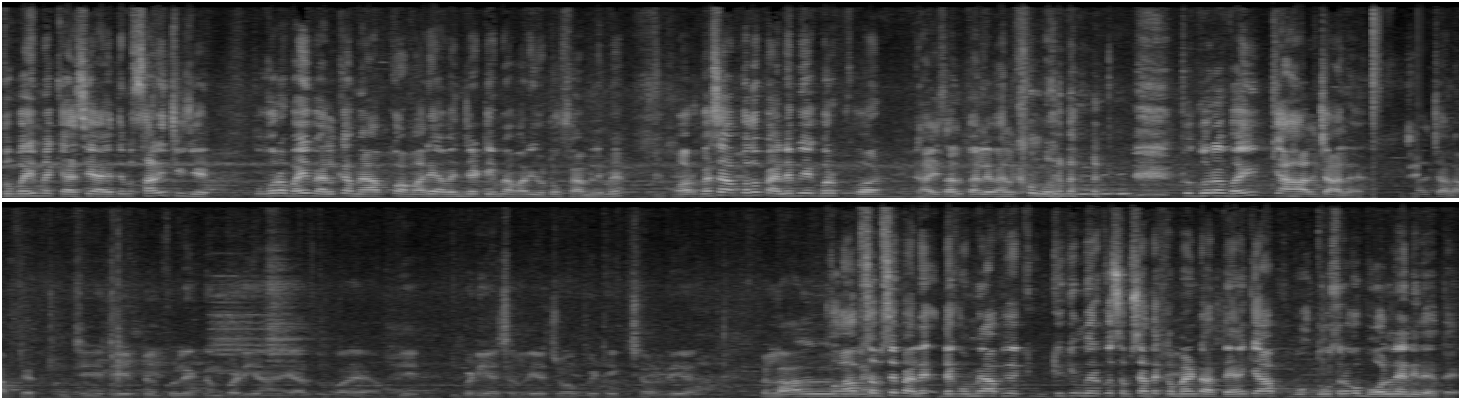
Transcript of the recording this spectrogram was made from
दुबई में कैसे आए थे वो सारी चीज़ें। तो गौरव भाई वेलकम है आपको हमारी एवेंजर टीम में हमारी यूट्यूब फैमिली में। और वैसे आपका तो पहले भी एक बार ढाई साल पहले वेलकम हुआ था। तो गौरव भाई क्या हाल चाल है? हाल चाल आपके? जी जी बिल्कुल एकदम बढ़िया है यार दुआ है आपकी। बढ़िया चल रही है जॉब भी ठीक चल रही है। फ़िलहाल तो आप सबसे पहले देखो मैं आपसे क्योंकि मेरे को सबसे ज़्यादा कमेंट आते हैं कि आप दूसरे को बोलने नहीं देते।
